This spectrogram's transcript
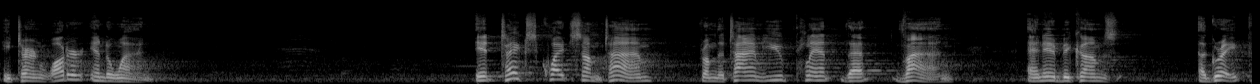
He turned water into wine. It takes quite some time from the time you plant that vine and it becomes a grape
